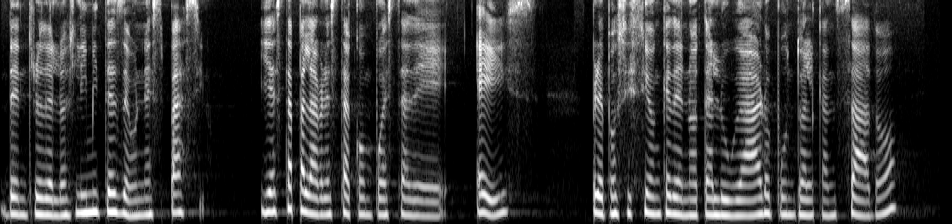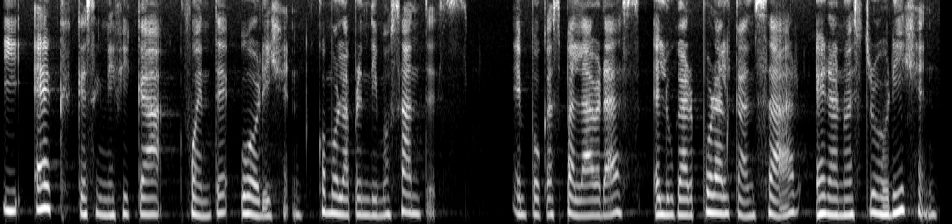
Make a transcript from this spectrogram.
dentro de los límites de un espacio. Y esta palabra está compuesta de eis, preposición que denota lugar o punto alcanzado, y ek, que significa fuente u origen, como lo aprendimos antes. En pocas palabras, el lugar por alcanzar era nuestro origen.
